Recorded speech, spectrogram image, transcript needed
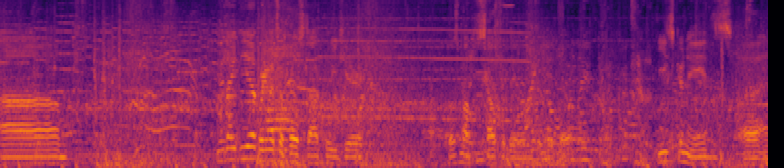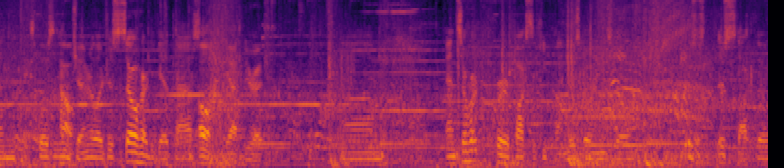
Um, Good idea. pretty much a full stock lead here. Those mobs south of the grenade though. These grenades uh, and explosives Ow. in general are just so hard to get past. Oh, yeah, you're right. Um, and so hard for Fox to keep combos going as well. There's, a, there's stock though.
